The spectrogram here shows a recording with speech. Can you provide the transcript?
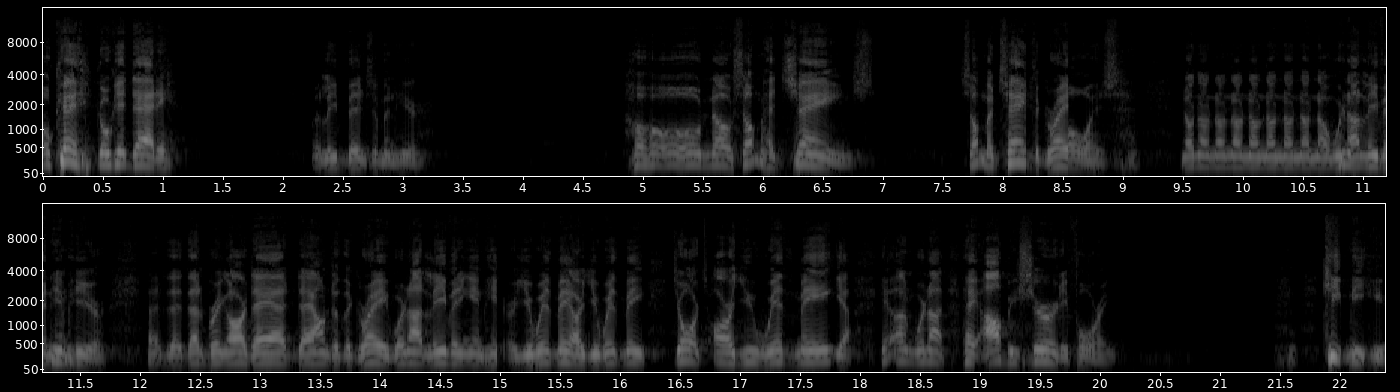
Okay, go get daddy. But leave Benjamin here. Oh, no, something had changed. Something had changed the great boys. No, no, no, no, no, no, no, no, no. We're not leaving him here. Uh, that'll bring our dad down to the grave. We're not leaving him here. Are you with me? Are you with me? George, are you with me? Yeah. Um, we're not. Hey, I'll be surety for him. Keep me here.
